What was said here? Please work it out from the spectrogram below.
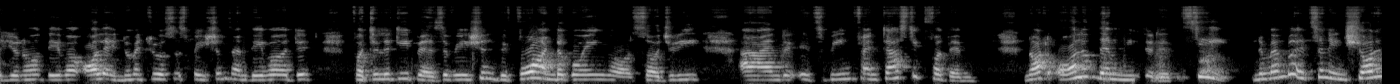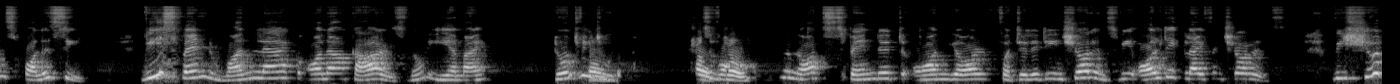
you know they were all endometriosis patients and they were did fertility preservation before undergoing uh, surgery. And it's been fantastic for them not all of them needed it see remember it's an insurance policy we spend 1 lakh on our cars no emi don't we do that true, so why do not spend it on your fertility insurance? We all take life insurance. We should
